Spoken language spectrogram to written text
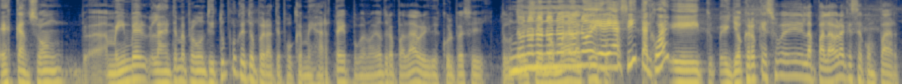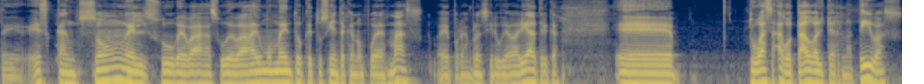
es cansón. A mí la gente me pregunta, ¿y tú por qué te operaste? Porque me harté, porque no hay otra palabra. Y disculpe si te lo No, no, no, no, no, no, no, es así, tal cual. Y yo creo que eso es la palabra que se comparte. Es cansón, el sube, baja, sube, baja. Hay un momento que tú sientes que no puedes más. eh, por ejemplo, en cirugía bariátrica. Eh, tú has agotado alternativas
